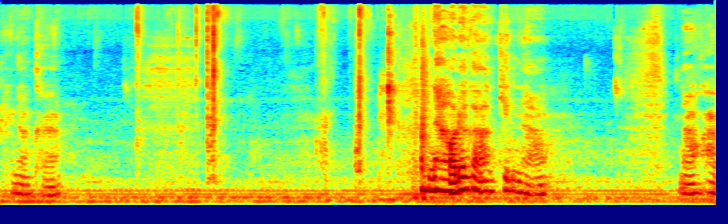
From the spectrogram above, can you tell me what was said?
พี่น้องคะหนาว ด้วยค่ะกินหนาว หนาวค่ะ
